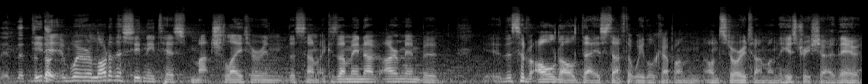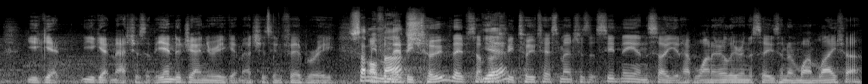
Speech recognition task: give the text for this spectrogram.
the, the- Did it, were a lot of the Sydney tests much later in the summer? Because I mean, I, I remember the sort of old old days stuff that we look up on, on Storytime on the History Show. There, you get you get matches at the end of January, you get matches in February. Some in Often there'd be two. There'd sometimes Yeah. be two test matches at Sydney, and so you'd have one earlier in the season and one later.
